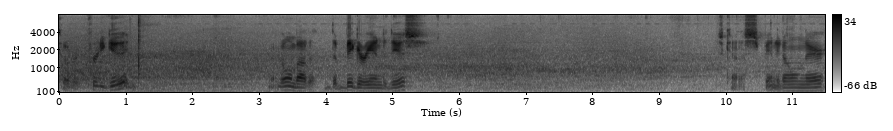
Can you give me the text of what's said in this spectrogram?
Cover it pretty good. I'm going by the, the bigger end of this. kind of spin it on there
